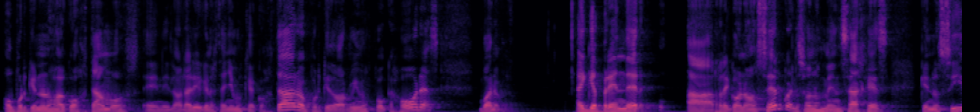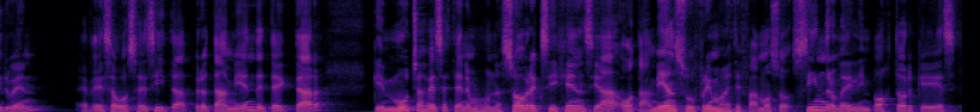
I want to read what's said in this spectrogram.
o porque no nos acostamos en el horario que nos teníamos que acostar, o porque dormimos pocas horas. Bueno, hay que aprender a reconocer cuáles son los mensajes que nos sirven de esa vocecita, pero también detectar que muchas veces tenemos una sobreexigencia o también sufrimos este famoso síndrome del impostor que es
